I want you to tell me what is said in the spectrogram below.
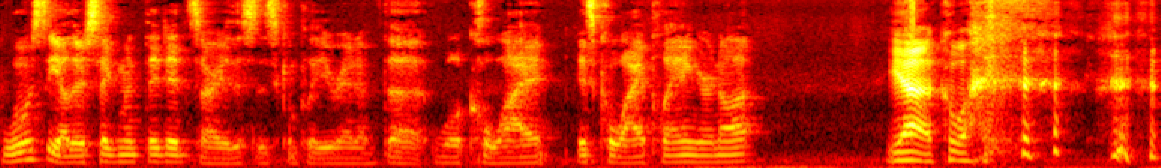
What was the other segment they did? Sorry, this is completely random. The will Kawhi is Kawhi playing or not? yeah, Kawhi.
